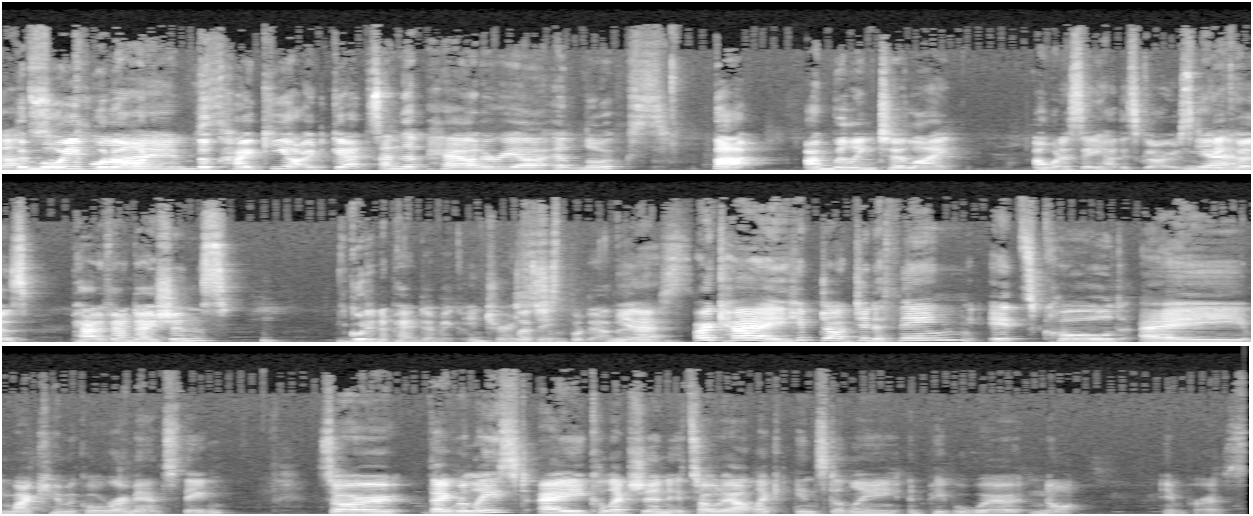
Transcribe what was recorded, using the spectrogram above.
That's the more you put on, the cakier it gets. and the powderier it looks. But I'm willing to like. I want to see how this goes Yeah. because powder foundations, good in a pandemic. Interesting. Let's just put it out there. Yes. Okay, Hipdot did a thing. It's called a My Chemical Romance thing. So they released a collection. It sold out like instantly, and people were not impressed.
